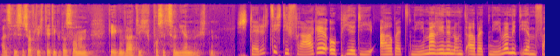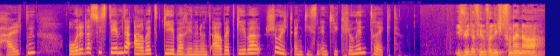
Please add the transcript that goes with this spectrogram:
als wissenschaftlich tätige Personen gegenwärtig positionieren möchten stellt sich die Frage, ob hier die Arbeitnehmerinnen und Arbeitnehmer mit ihrem Verhalten oder das System der Arbeitgeberinnen und Arbeitgeber Schuld an diesen Entwicklungen trägt. Ich würde auf jeden Fall nicht von einer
